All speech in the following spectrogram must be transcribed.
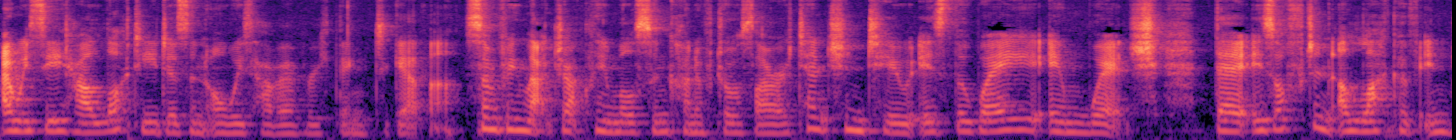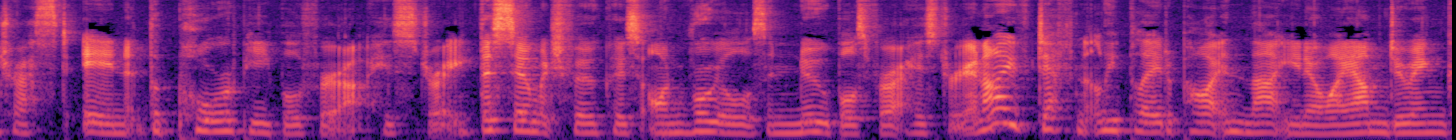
And we see how Lottie doesn't always have everything together. Something that Jacqueline Wilson kind of draws our attention to is the way in which there is often a lack of interest in the poorer people throughout history. There's so much focus on royals and nobles throughout history, and I've definitely played a part in that. You know, I am doing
